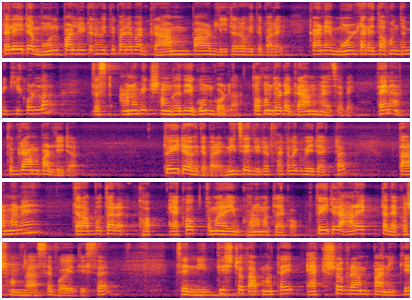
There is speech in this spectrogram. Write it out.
তাহলে এটা মোল পার লিটার হইতে পারে বা গ্রাম পার লিটারও হইতে পারে। কারণ এই মোলটারে তখন তুমি কি করলা? জাস্ট আণবিক সংখ্যা দিয়ে গুণ করলা। তখন তো এটা গ্রাম হয়ে যাবে, তাই না? তো গ্রাম পার লিটার তো এইটা হইতে পারে, নিচে লিটার থাকা লাগবে এটা একটা। তার মানে দ্রাব্যতার একক, তোমার এই ঘনমাত্রা একক। তো এটার আরেকটা দেখো সংজ্ঞা আছে বয়ে দিছে, যে নির্দিষ্ট তাপমাত্রায় একশো গ্রাম পানিকে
